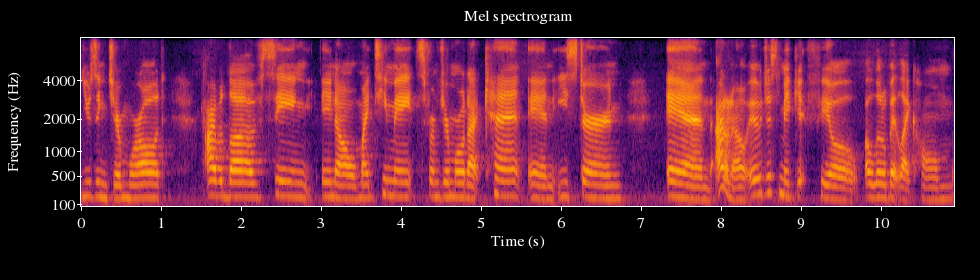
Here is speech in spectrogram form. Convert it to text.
using Gym World. I would love seeing, you know, my teammates from Gym World at Kent and Eastern. And I don't know, it would just make it feel a little bit like home.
